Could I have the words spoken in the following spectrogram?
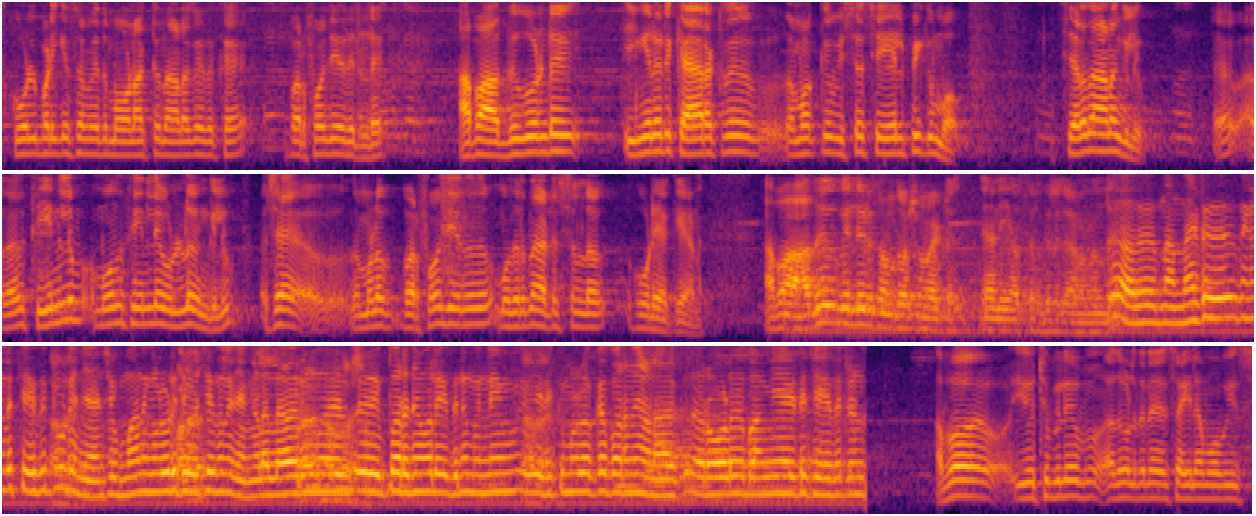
സ്കൂളിൽ പഠിക്കുന്ന സമയത്ത് മോണാക്ട് നാടകം ഇതൊക്കെ പെർഫോം ചെയ്തിട്ടുണ്ട്. അപ്പോൾ അതുകൊണ്ട് ഇങ്ങനൊരു ക്യാരക്ടർ നമുക്ക് വിശ്വസിച്ച് ഏൽപ്പിക്കുമ്പോൾ ചെറുതാണെങ്കിലും അതായത് സീനിൽ മൂന്ന് സീനിലേ ഉള്ളൂ എങ്കിലും പക്ഷേ നമ്മൾ പെർഫോം ചെയ്യുന്നത് മുതിർന്ന ആർട്ടിസ്റ്റുകളുടെ കൂടെയൊക്കെയാണ്. അപ്പോൾ അത് വലിയൊരു സന്തോഷമായിട്ട് ഞാൻ ഈ അവസരത്തിൽ കാണുന്നുണ്ട്. അത് നന്നായിട്ട് നിങ്ങൾ ചെയ്തിട്ടുള്ളൂ. ഞാൻ ചുമ്മാ നിങ്ങളോട് ചോദിച്ചിരുന്നില്ല. ഞങ്ങളെല്ലാവരും പറഞ്ഞ പോലെ ഇതിന് മുന്നേ ഇരിക്കുമ്പോഴൊക്കെ പറഞ്ഞാണ് ആ റോൾ ഭംഗിയായിട്ട് ചെയ്തിട്ടുണ്ട്. അപ്പോൾ യൂട്യൂബിലും അതുപോലെ തന്നെ Saina movies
